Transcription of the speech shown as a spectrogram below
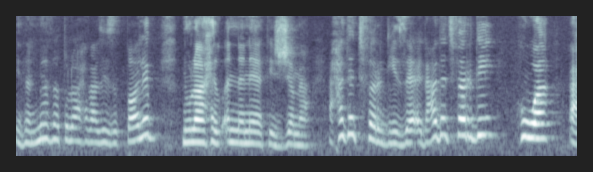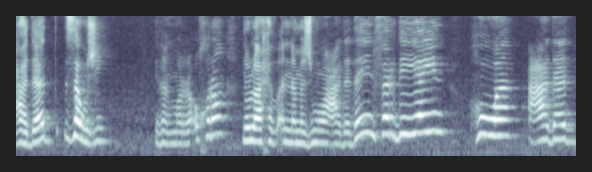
إذا ماذا تلاحظ عزيزي الطالب؟ نلاحظ أن ناتج جمع عدد فردي زائد عدد فردي هو عدد زوجي. إذا مرة أخرى نلاحظ أن مجموع عددين فرديين هو عدد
